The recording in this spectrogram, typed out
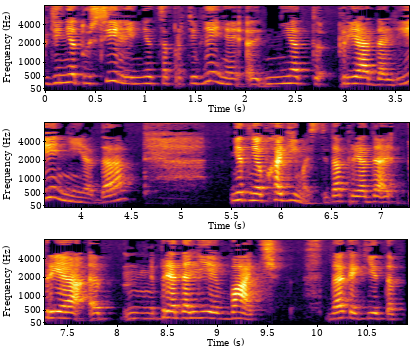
где нет усилий, нет сопротивления, э, нет преодоления, да, нет необходимости, да, э, преодолевать, да, какие-то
